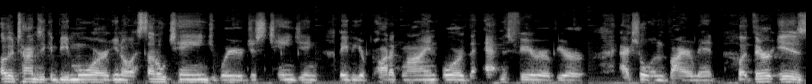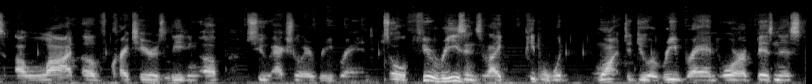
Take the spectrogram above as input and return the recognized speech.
Other times it can be more, you know, a subtle change where you're just changing maybe your product line or the atmosphere of your actual environment. But there is a lot of criteria leading up to actually rebrand. So a few reasons like people would want to do a rebrand or a business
